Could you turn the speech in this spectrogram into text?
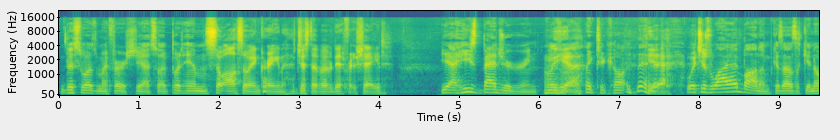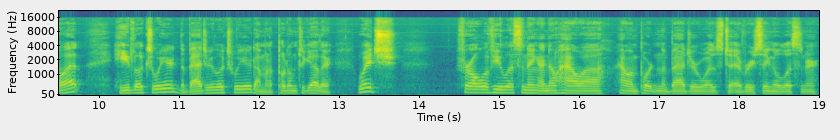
This was my first, yeah. So I put him. So also in green, just of a different shade. Yeah, he's badger green. Yeah. I like to call it. Yeah. which is why I bought him because I was like, you know what? He looks weird. The badger looks weird. I'm gonna put them together. Which, for all of you listening, I know how uh, how important the badger was to every single listener.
